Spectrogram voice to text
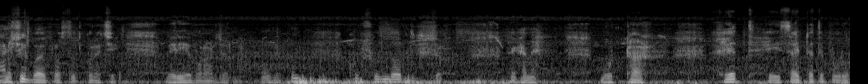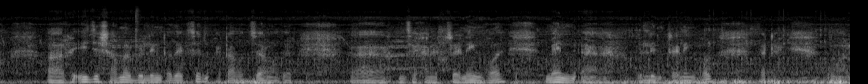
মানসিকভাবে প্রস্তুত করেছি বেরিয়ে পড়ার জন্য। দেখুন, খুব সুন্দর দৃশ্য। এখানে ভুট্টার ক্ষেত, এই সাইডটাতে পুরো। আর এই যে সামনের বিল্ডিংটা দেখছেন, এটা হচ্ছে আমাদের যেখানে ট্রেনিং হয় মেন বিল্ডিং ট্রেনিং হল এটাই। আমার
